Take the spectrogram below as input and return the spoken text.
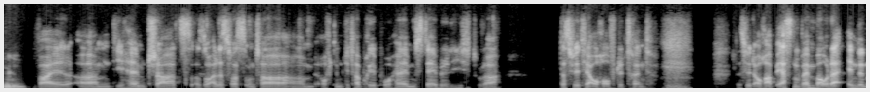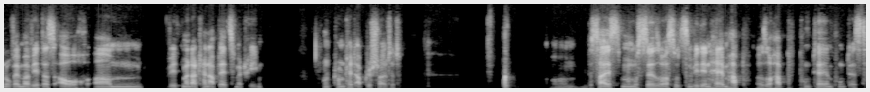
Mhm. Weil ähm, die Helm-Charts, also alles, was unter ähm, auf dem GitHub-Repo Helm Stable liegt, oder das wird ja auch aufgetrennt. Das wird auch ab 1. November oder Ende November wird das auch ähm, wird man da keine Updates mehr kriegen. Und komplett abgeschaltet. Ähm, das heißt, man musste sowas nutzen wie den Helm Hub, also hub.helm.sh,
